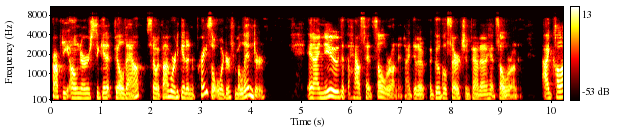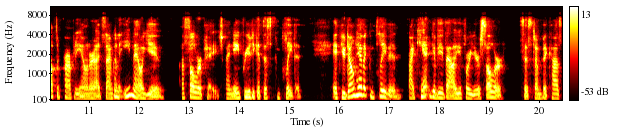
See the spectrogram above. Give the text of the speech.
property owners to get it filled out. So if I were to get an appraisal order from a lender, and I knew that the house had solar on it. I did a, a Google search and found out it had solar on it. I'd call up the property owner and I'd say, I'm going to email you a solar page. I need for you to get this completed. If you don't have it completed, I can't give you value for your solar system because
